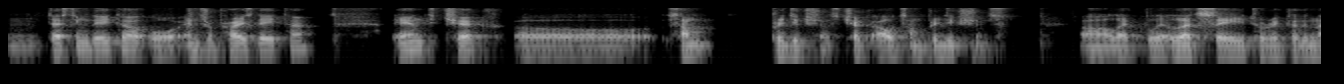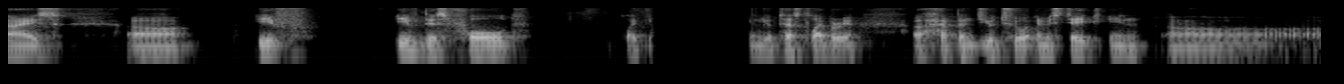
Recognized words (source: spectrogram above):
um, testing data or enterprise data and check uh, some predictions, check out some predictions. Uh, like let's say to recognize if if this fault, like in your test library, uh, happened due to a mistake in uh,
